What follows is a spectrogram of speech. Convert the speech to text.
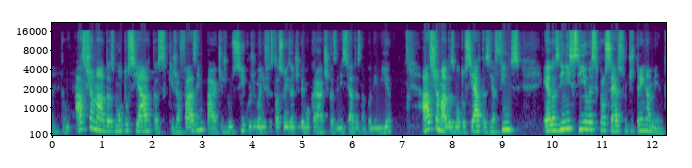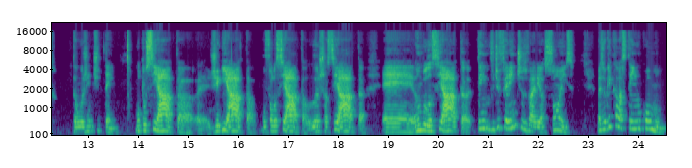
Então, as chamadas motociatas, que já fazem parte de um ciclo de manifestações antidemocráticas iniciadas na pandemia, as chamadas motociatas e afins, elas iniciam esse processo de treinamento. Então, a gente tem motociata, é, jeguiata, bufalociata, lanchaciata, é, ambulanciata, tem diferentes variações, mas o que, que elas têm em comum?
